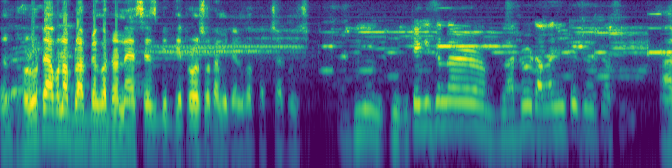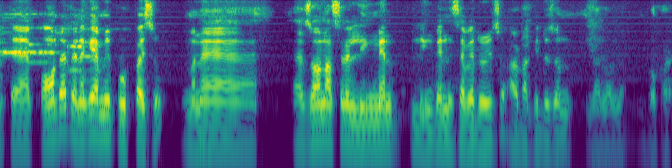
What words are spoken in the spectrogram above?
ধৰোঁতে আপোনাৰ ব্লাড বেংকত ধৰা নাই এছ এছ বি গেটৰ ওচৰত আমি তেওঁলোকক কেপচাৰ কৰিছোঁ। গোটেইকেইজনৰ ব্লাডৰ দালালিতে জড়িত আছিল আহ, তে কওঁতে তেনেকৈ আমি প্ৰুফ পাইছোঁ। মানে এজন আছিলে লিংকমেন লিংকমেন হিচাপে ধৰিছোঁ আৰু বাকী দুজন দালালে বকাৰ।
